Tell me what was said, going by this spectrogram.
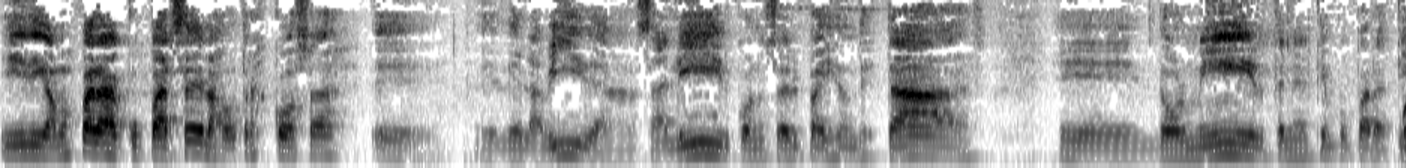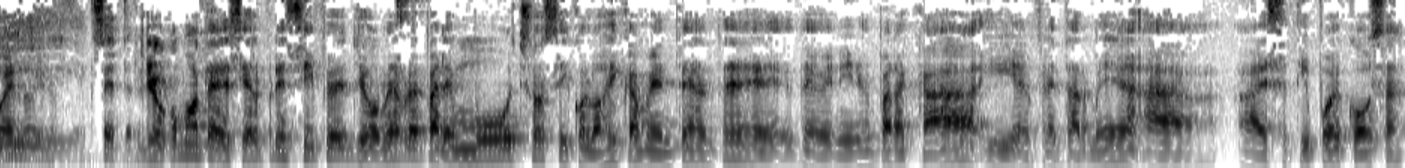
y digamos para ocuparse de las otras cosas eh, de la vida, salir, conocer el país donde estás, eh, dormir, tener tiempo para ti, Bueno, etcétera. Yo como te decía al principio, yo me preparé mucho psicológicamente antes de, de venirme para acá y enfrentarme a, a ese tipo de cosas.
